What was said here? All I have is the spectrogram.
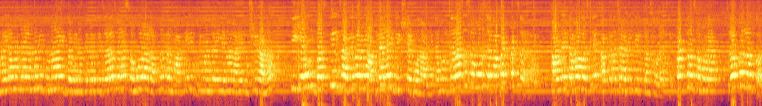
महिला मंडळांना मी पुन्हा एकदा विनंती करते. जरा जरा समोर आलात ना तर मागे जी मंडळी येणार आहेत उशिरानं ती येऊन बसतील जागेवर आणि आपल्यालाही विक्षेप होणार नाही. त्यामुळे जरासं समोर सरका पटपट सरका पावणे दहा वाजले अकराच्या आधी कीर्तन सोडायचे. पटकन समोर या. लवकर लवकर.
